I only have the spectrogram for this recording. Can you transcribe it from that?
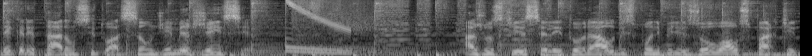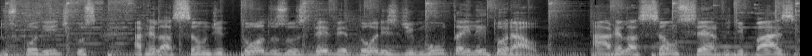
decretaram situação de emergência. A Justiça Eleitoral disponibilizou aos partidos políticos a relação de todos os devedores de multa eleitoral. A relação serve de base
